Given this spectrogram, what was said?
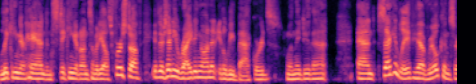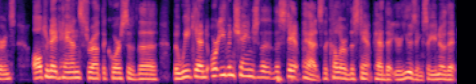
licking their hand and sticking it on somebody else, first off, if there's any writing on it, it'll be backwards when they do that. And secondly, if you have real concerns, alternate hands throughout the course of the, the weekend or even change the, the stamp pads, the color of the stamp pad that you're using. So you know that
